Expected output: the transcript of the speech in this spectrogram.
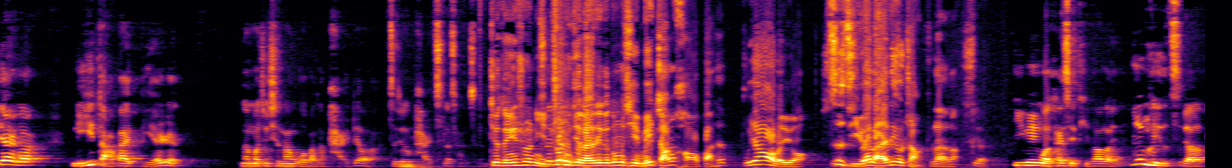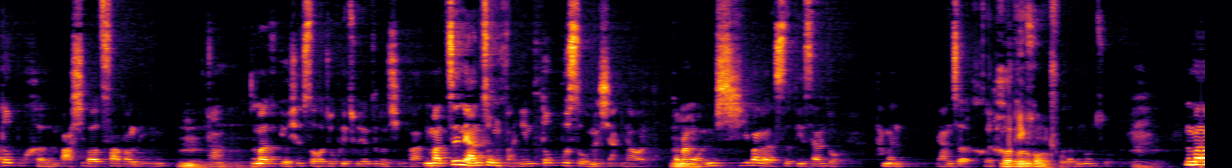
第二个，你打败别人，那么就相当于我把它排掉了，这就是排斥的产生。就等于说你种进来这个东西没长好，把它不要了又，自己原来的又长出来了。是因为我开始也提到了，任何一个治疗都不可能把细胞杀到零。嗯啊，那么有些时候就会出现这种情况。那么这两种反应都不是我们想要的，当然我们希望的是第三种，他们两者和和平共处和平共处。嗯。那么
